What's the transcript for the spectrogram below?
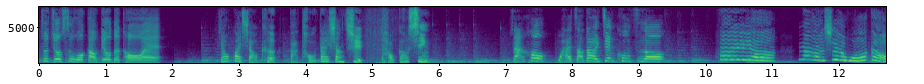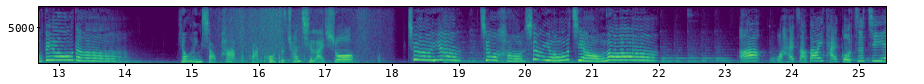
这就是我搞丢的头哎！妖怪小可把头戴上去，好高兴。然后我还找到一件裤子哦！哎呀，那是我搞丢的。幽灵小帕把裤子穿起来说：“这样就好像有脚了。”啊，我还找到一台果汁机耶！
